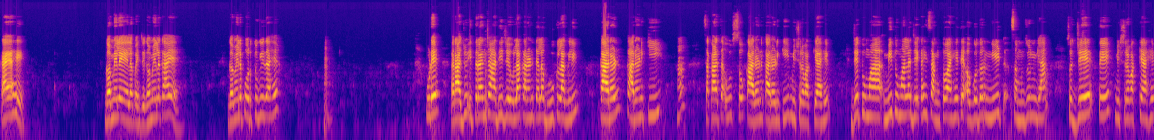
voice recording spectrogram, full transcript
काय आहे? गमेले यायला पाहिजे. गमेलं काय आहे? गमेलं पोर्तुगीज आहे? पुढे. राजू इतरांच्या आधी जेवला कारण त्याला भूक लागली. कारण कारण की हां? सकाळचा ऊस सो कारण कारण की मिश्र वाक्य आहे. जे तुम्हा मी तुम्हाला जे काही सांगतो आहे ते अगोदर नीट समजून घ्या. सो जे ते मिश्र वाक्य आहे.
